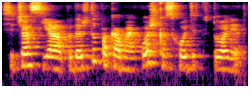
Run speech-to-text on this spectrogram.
сейчас я подожду, пока моя кошка сходит в туалет.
